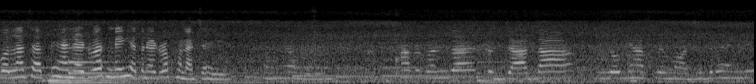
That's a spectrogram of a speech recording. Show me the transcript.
बोलना चाहते हैं नेटवर्क नहीं है तो नेटवर्क होना चाहिए। यहाँ पे बन जाए तो ज़्यादा लोग यहाँ पे मौजूद रहेंगे।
